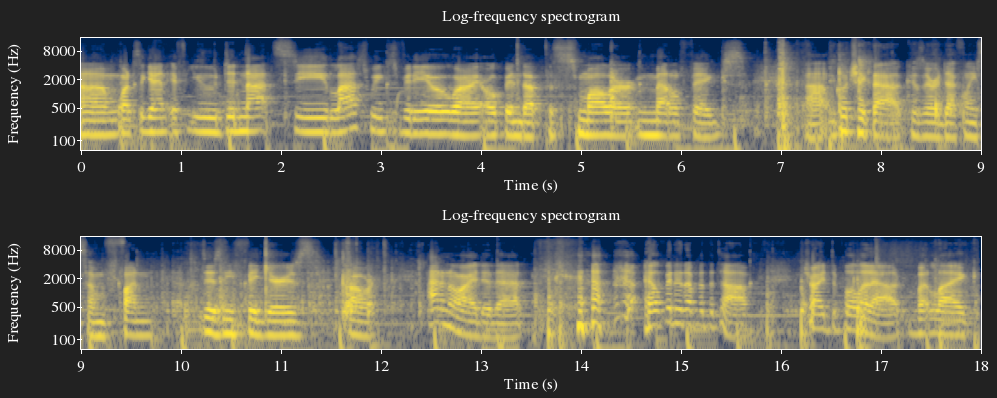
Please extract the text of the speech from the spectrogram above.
Um, once again, if you did not see last week's video where I opened up the smaller metal figs, um, go check that out because there are definitely some fun Disney figures. Oh, I don't know why I did that. I opened it up at the top, tried to pull it out, but like,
